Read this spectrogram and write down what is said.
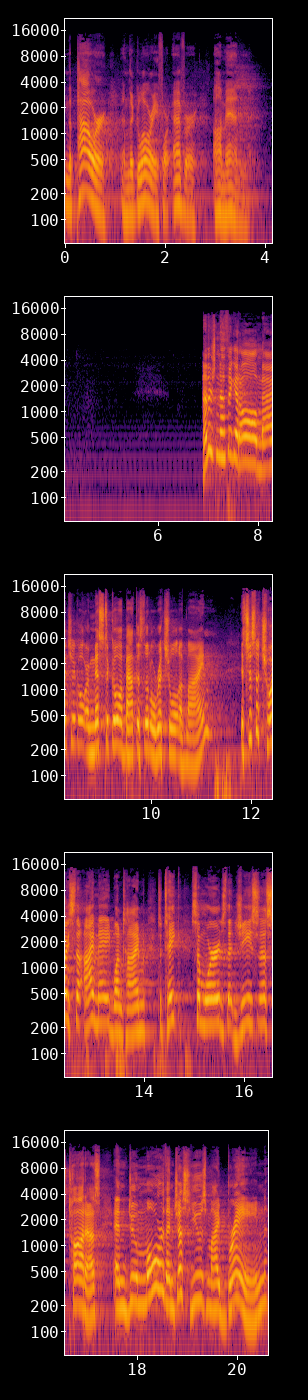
and the power, and the glory forever. Amen. Now, there's nothing at all magical or mystical about this little ritual of mine. It's just a choice that I made one time to take some words that Jesus taught us and do more than just use my brain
